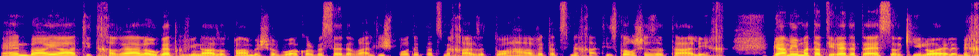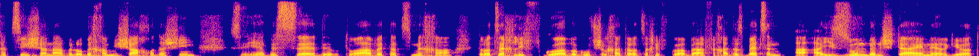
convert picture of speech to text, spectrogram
אין בעיה, תתחרה על העוגת גבינה הזאת פעם בשבוע, הכל בסדר, ואל תשפוט את עצמך על זה, תאהב את עצמך, תזכור שזה תהליך. גם אם אתה תרד את ה-10 קילו האלה בחצי שנה ולא בחמישה חודשים, זה יהיה בסדר, תאהב את עצמך, אתה לא צריך לפגוע בגוף שלך, אתה לא צריך לפגוע באף אחד, אז בעצם האיזון בין שתי האנרגיות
